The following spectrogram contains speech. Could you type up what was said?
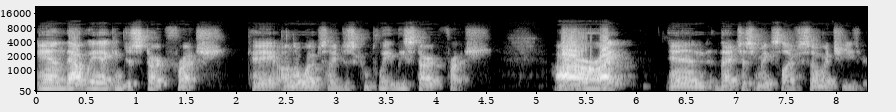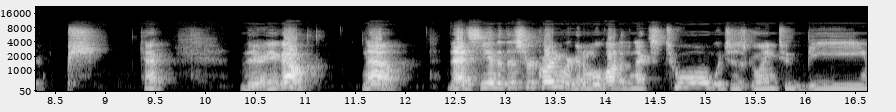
And that way I can just start fresh, okay, on the website. Just completely start fresh. All right and that just makes life so much easier. Okay, there you go. Now, that's the end of this recording. We're going to move on to the next tool, which is going to be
